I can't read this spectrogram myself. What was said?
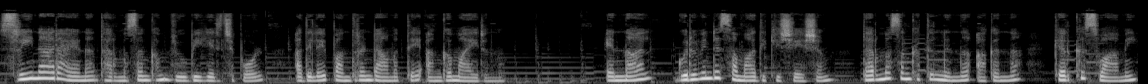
ശ്രീനാരായണ ധർമ്മസംഘം രൂപീകരിച്ചപ്പോൾ അതിലെ പന്ത്രണ്ടാമത്തെ അംഗമായിരുന്നു. എന്നാൽ ഗുരുവിന്റെ സമാധിക്കു ശേഷം ധർമ്മസംഘത്തിൽ നിന്ന് അകന്ന കെർക്ക് സ്വാമി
